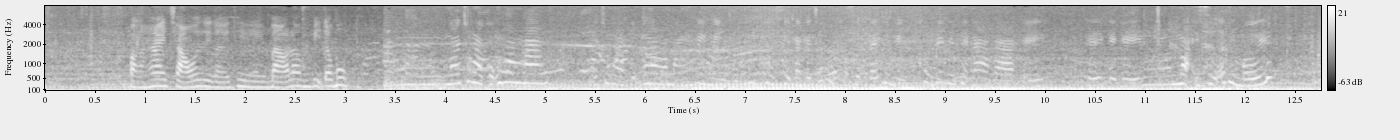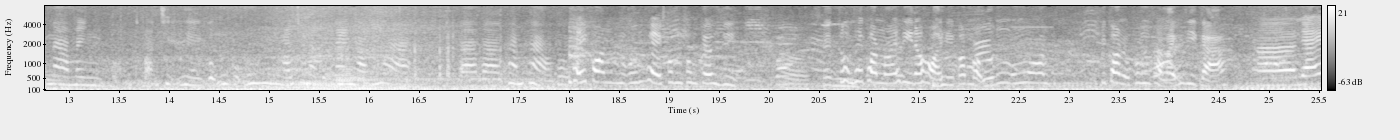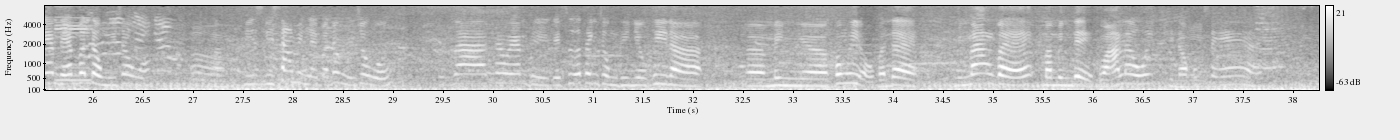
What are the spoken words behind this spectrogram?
khoảng hai cháu gì đấy thì báo là bị đau bụng. Nói chung là cũng hoang mang. Nói chung là cũng lo lắng vì mình cũng thực sự là cái chất lượng sữa đấy thì mình không biết như thế nào và cái cái cái cái loại sữa thì mới là mình bọn chị thì cũng cũng nói chung là cũng nghe ngóng và và và tham khảo thôi. Thấy con uống về không không kêu gì. Vâng. Không thấy con nói gì đâu hỏi thì con bảo uống uống ngon. Chứ con cũng không phản ánh gì cả. À, nhà em thì em vẫn đồng ý cho uống. Ờ. Vì, vì sao mình lại vẫn đồng ý cho uống? Thực ra theo em thì cái sữa thanh trùng thì nhiều khi là uh, mình không hiểu vấn đề. Mình mang về mà mình để quá lâu ấy thì nó cũng sẽ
